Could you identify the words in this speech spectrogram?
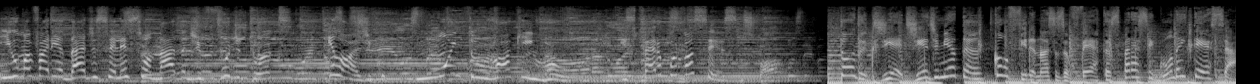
e uma variedade selecionada de food trucks e, lógico, muito rock and roll. Espero por vocês. Todo dia é dia de Miatã. Confira nossas ofertas para segunda e terça.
